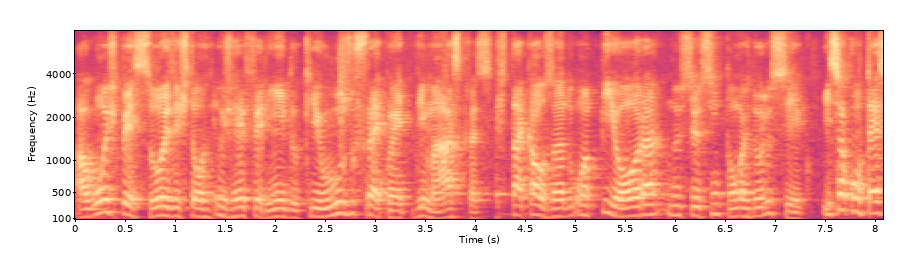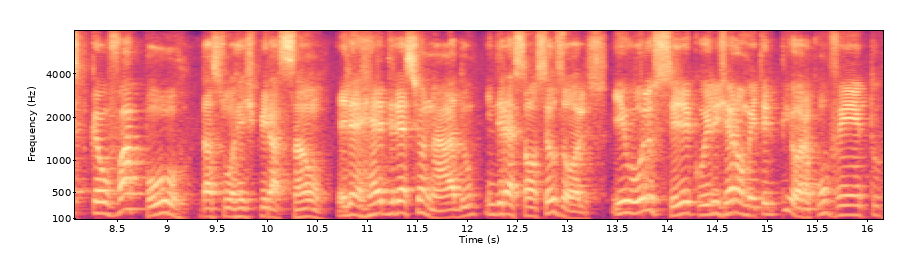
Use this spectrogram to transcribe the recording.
Algumas pessoas estão nos referindo que o uso frequente de máscaras está causando uma piora nos seus sintomas do olho seco. Isso acontece porque o vapor da sua respiração ele é redirecionado em direção aos seus olhos. E o olho seco, ele geralmente ele piora com vento,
